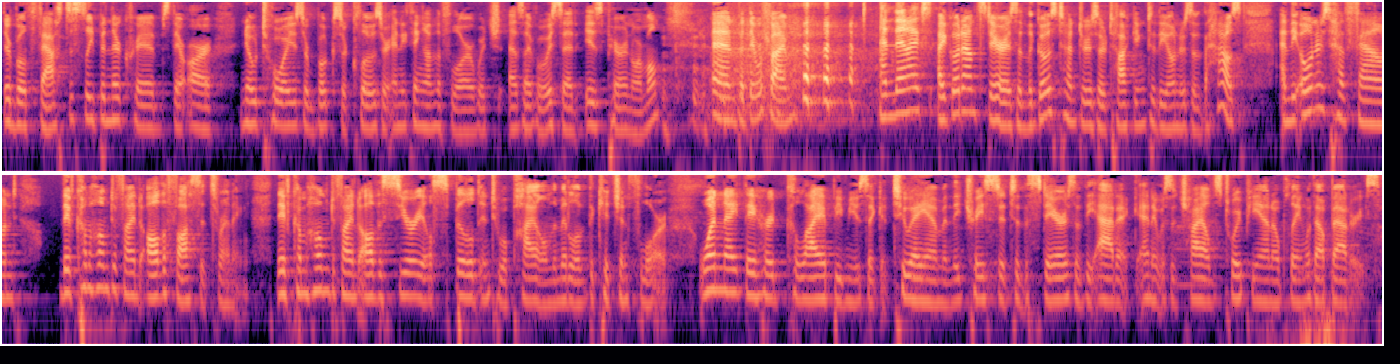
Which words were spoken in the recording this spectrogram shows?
They're both fast asleep in their cribs. There are no toys or books or clothes or anything on the floor, which, as I've always said, is paranormal. and, but they were fine. And then I, I go downstairs and the ghost hunters are talking to the owners of the house and the owners have found They've come home to find all the faucets running. They've come home to find all the cereal spilled into a pile in the middle of the kitchen floor. One night they heard calliope music at 2 a.m. and they traced it to the stairs of the attic and it was a child's toy piano playing without batteries.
